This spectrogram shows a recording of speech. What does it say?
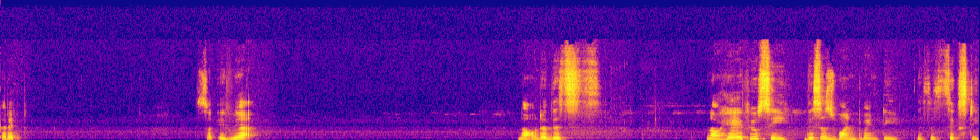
correct? So if we are now that this now here if you see, this is 120, this is 60.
